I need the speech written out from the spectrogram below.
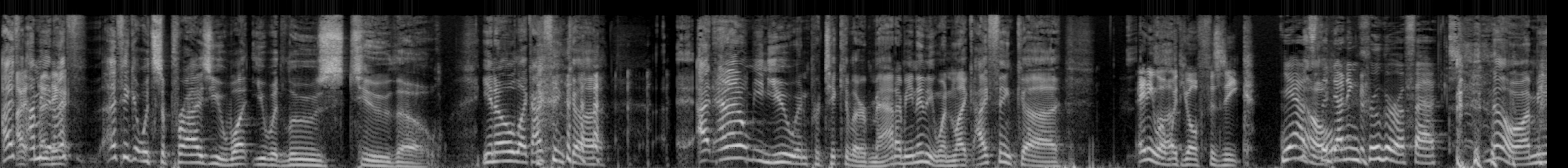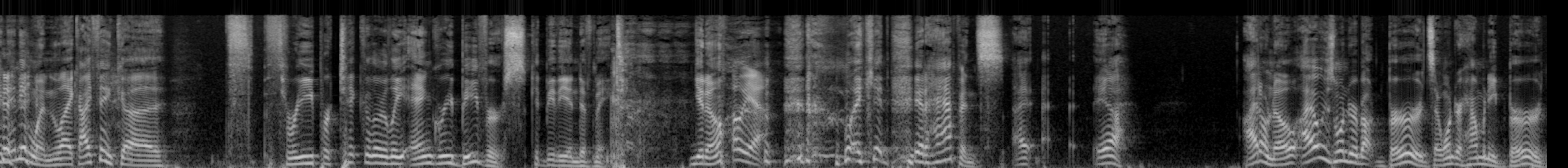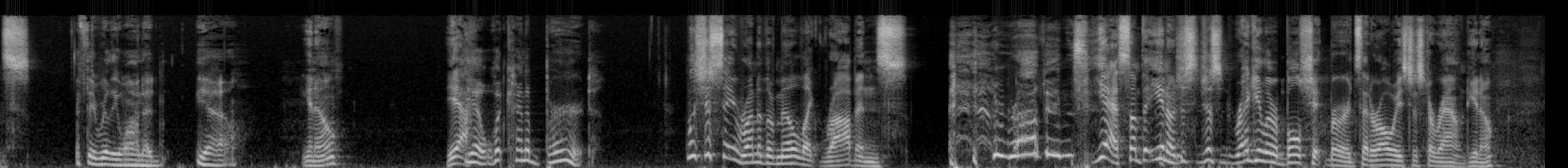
I, I, I- I mean, think I, I- th- I think it would surprise you what you would lose to, though. You know, like I think, uh, I, and I don't mean you in particular, Matt. I mean anyone. Like I think, uh, Anyone with your physique. Yeah, it's No. the Dunning Kruger effect. no, I mean anyone. Like I think. Uh, th- Three particularly angry beavers could be the end of me. You know? Oh yeah. like it it happens. I, I yeah. I don't know. I always wonder about birds. I wonder how many birds, if they really wanted yeah you know? Yeah. yeah what kind of bird Let's just say run of the mill like robins. robins Yeah, something, you know, just just regular bullshit birds that are always just around, you know.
